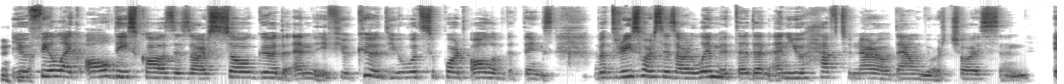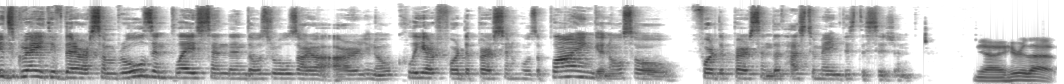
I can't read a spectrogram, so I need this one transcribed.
Yeah. you feel like all these causes are so good and if you could you would support all of the things. But resources are limited and, and you have to narrow down your choice and it's great if there are some rules in place and then those rules are are you know clear for the person who's applying and also for the person that has to make this decision. Yeah i hear that.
